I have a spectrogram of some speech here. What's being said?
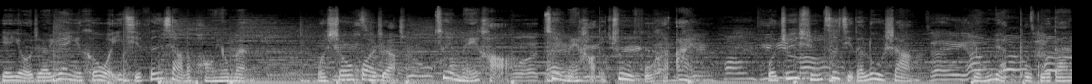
也有着愿意和我一起分享的朋友们。我收获着最美好、最美好的祝福和爱。我追寻自己的路上，永远不孤单。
